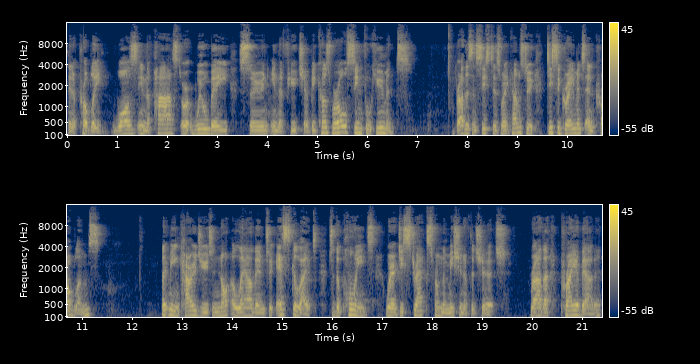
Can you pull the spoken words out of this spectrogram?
then it probably was in the past or it will be soon in the future because we're all sinful humans. Brothers and sisters, when it comes to disagreements and problems, let me encourage you to not allow them to escalate to the point where it distracts from the mission of the church. Rather, pray about it,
